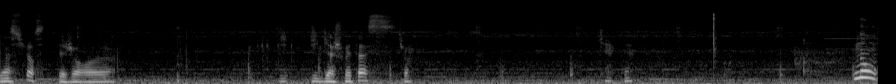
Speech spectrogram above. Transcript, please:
Bien sûr, c'était genre... Euh... gi- Giga chouettasse, tu vois. Ok, ok. Non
